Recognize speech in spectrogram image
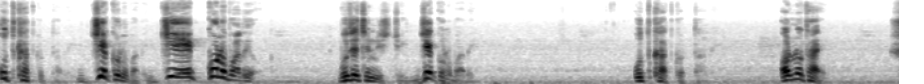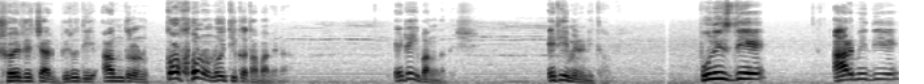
উৎখাত করতে হবে। যে কোনোভাবে যে কোনোভাবে হোক। বুঝেছেন নিশ্চয়ই, যে কোনোভাবে। উৎখাত করতে হবে। অন্যথায় স্বৈরাচার বিরোধী আন্দোলন কখনো নৈতিকতা পাবে না। এটাই বাংলাদেশ। এটাই মেনে নিতে হবে। পুলিশ দিয়ে, আর্মি দিয়ে,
